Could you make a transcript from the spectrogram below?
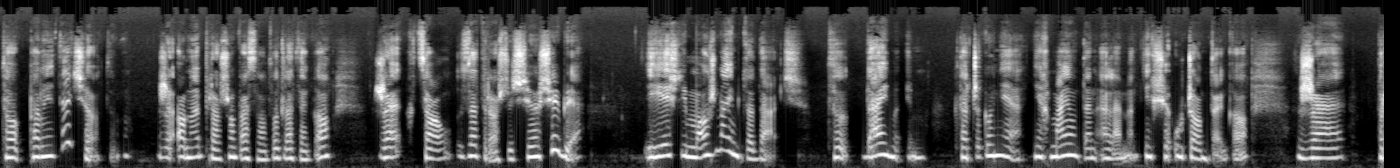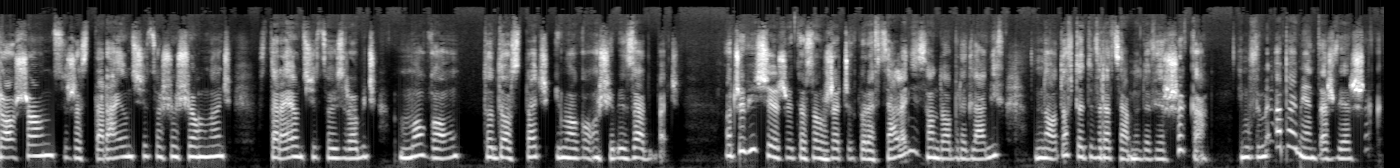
to pamiętajcie o tym, że one proszą was o to dlatego, że chcą zatroszczyć się o siebie. I jeśli można im to dać, to dajmy im. Dlaczego nie? Niech mają ten element, niech się uczą tego, że prosząc, że starając się coś osiągnąć, starając się coś zrobić, mogą to dostać i mogą o siebie zadbać. Oczywiście, że to są rzeczy, które wcale nie są dobre dla nich, no to wtedy wracamy do wierszyka i mówimy, a pamiętasz wierszyk?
